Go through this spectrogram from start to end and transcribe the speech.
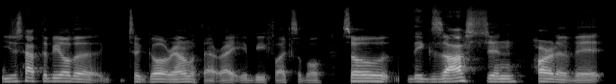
you just have to be able to to go around with that right? You'd be flexible. So the exhaustion part of it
